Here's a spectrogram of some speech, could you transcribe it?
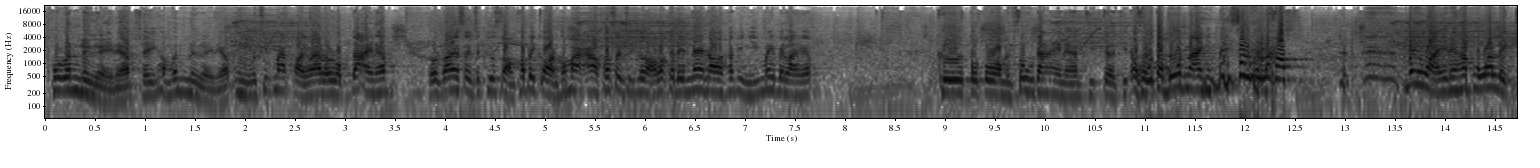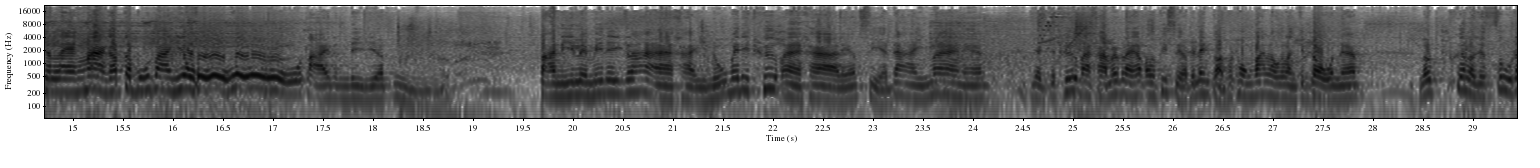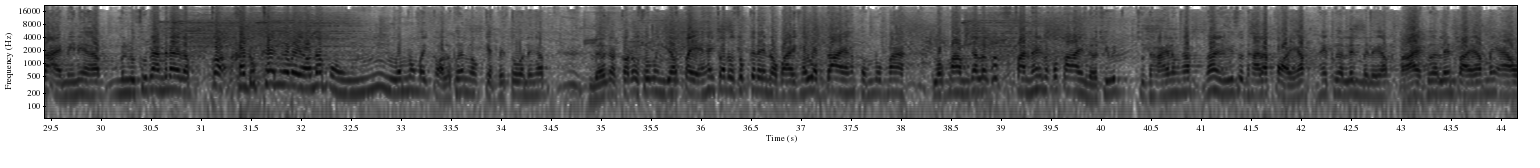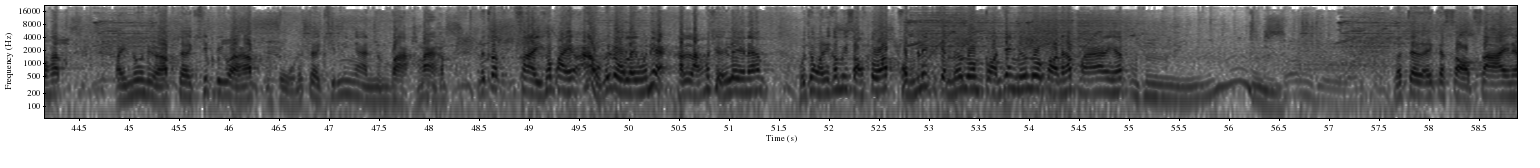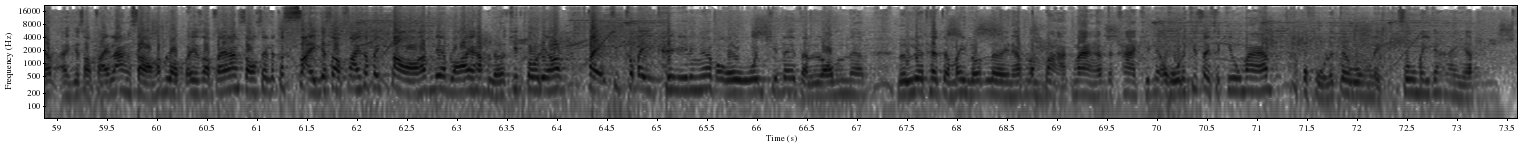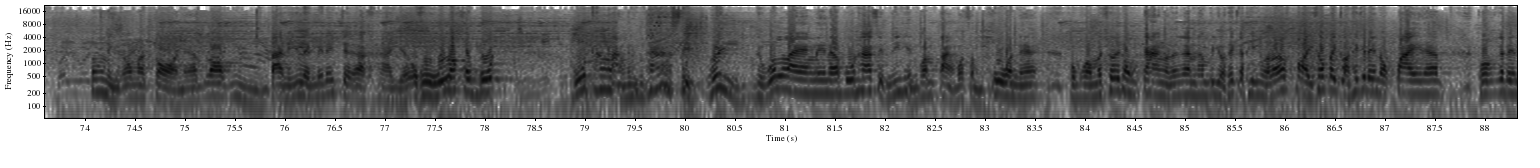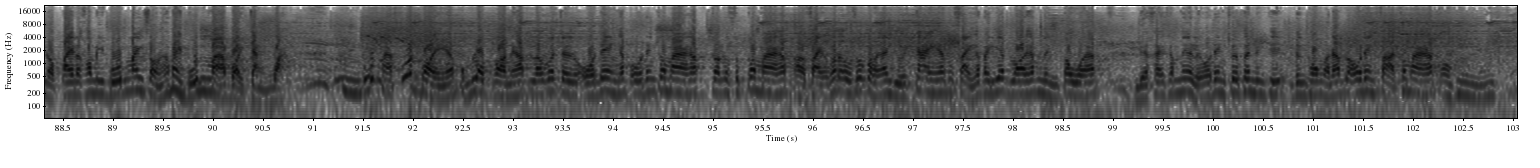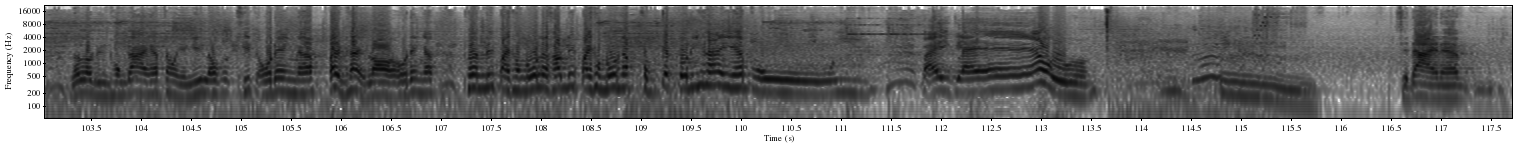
พราะว่าเหนื่อยนะครับใช้คำว่าเหนื่อยนะครับเราคิดมาต่อยมาเราหลบได้นะครับหลบได้ใส่สกิลสองเข้าไปก่อนเขามาอ้าวเขาใส่สกิลสองเรากระเด็นแน่นอนครับอย่างนี้ไม่เป็นไรครับ คือตัวตัวมันสู้ได้นะครับคิดเกินคิดโอ้โหแต่บูทมาอย่างนี้ไม่สู้แล้วครับ ไม่ไหวนะครับ เพราะว่าเหล็กจะแรงมากครับถ้าบูทมาอย่างนี้โอ้โหตายทันทีครับตานี้เลยไม่ได้ล่าอาคาอินุไม่ได้ทืบอาคาเลยครับเสียดายมากนะครับ อยากจะทืบอมาคาไม่เป็นไรครับเอาพี่เสือไปเล่นก่อนเพราะธงบ้านเรากำลังจะโดนนะครับแล้วเพื่อนเราจะสู้ได้ไหมเนี่ยครับไม่รู้สู้ได้ไม่ได้แต่ก็ฮาดุกแค่นี้ไปก่อนนะผมล้มลงไปก่อนแล้วเพื่อนเราเก็บไปตัวหนึงครับเหลือกับกอดโอซุปอย่างเดียวเตะให้กอดโอซุปกระเด็นออกไปเขาหลบได้ครับผมหลบมาหลบมาเหมือนกันแล้วก็ฟันให้เราเขาตายเหลือชีวิตสุดท้ายแล้วครับน่าชีวิตสุดท้ายแล้วปล่อยครับให้เพื่อนเล่นไปเลยครับไปเพื่อนเล่นไปครับไม่เอาครับ ไปนู่นเนีกว่ยครับเจอคิดดีกว่าครับโอ้โหแล้วเจอคิดนี่งานลำบากมากครับแล้วก็ใส่เข้าไปอ้าวแล้วโดนอะไรวะเนี่ยหันหลังมาเฉยเลยนะครับ โอ้จังหวะนี้เขามีสองตัวครับผมรีบไปเก็บเนื้อรวมก่อนแย่งเนื้อรวมก่อนนะครับมาเลยครับแล้วเจอไอ้กระสอบทรายนะครับไอ้กระสอบทรายล่างสองครับหลบไอ้กระสอบทรายล่างสองเสร็จแล้วก็ใส่กระสอบทรายเข้าไปต่อครับเรียบร้อยครับเหลือคิดตัวเดียวครับเตะคิดเข้าไปอีกทีนึงครับโอ้ยคิดได้แต่ล้มนะครับแล้วเลือดแทบจะไม่ลดเลยนะครับลำบากมากครับจะฆ่าคิดเนี่ยโอ้โหแล้วคิดใส่สกิลมาครับโอ้โหแล้วเจอวงเหล็กสู้ไม่ได้ครับต้องหนีออกมาก่อนนะครับรอบตานี้เลยไม่ได้เจออาคาเยอะโอ้โหแล้วเขาบูท บูททางหลังถึงห้าสิบเฮ้ย ถือว่าแรงเลยนะ บูทห้าสิบนี่เห็นความต่างพอสมควรนะฮะผมขอมาช่วยตรงกลางก่อนแล้วกันทำประโยชน์ให้กระทิงก่อนแล้วต่อยเข้าไปก่อนให้กระเด็นออกไปนะครับพอกระเด็นออกไปแล้วเขามีบูทไม่สนทำไมบูทมาบ่อยจังวะบูทมาโคตรบ่อยครับผมหลบก่อนนะครับแล้วก็เจอโอเด้งครับโอเด้งก็มาครับก็โอซุปก็มาครับอ่าใส่ก็โอซุปก่อนและกันอยู่ใกล้ครับใส่เข้าไปเรียบร้อยครับหนึ่งตัวครับเหลือใครครับเนี่ยเหลือโอเด้งช่วยเพื่อนดึงดึงธงก่อนครับแล้วโอเด้งปาดเข้ามาครับอ้โหแล้วเราดึงธงได้ครับจังหวะอย่างนี้เราก็คิดโอเด้งนะครับเอ้ยไม่ใช่รอโอเด้งครับ พื่อนรีบไปทางนู้นเลยครับรีบไปทางนู้นครับ ผมเก็บตัวนี้ให้ครับ โอ้ยไปอีกแล้วเสียดายนะครับ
